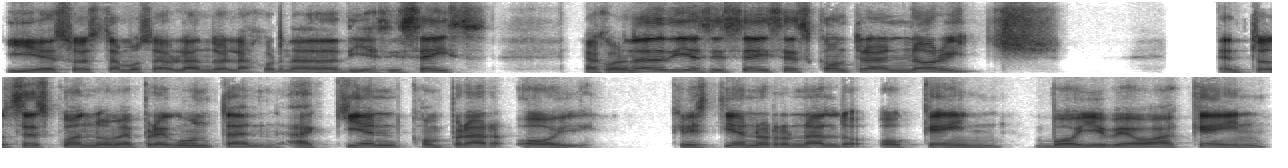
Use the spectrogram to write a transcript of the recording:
Y eso estamos hablando de la jornada 16. La jornada 16 es contra Norwich. Entonces, cuando me preguntan a quién comprar hoy, Cristiano Ronaldo o Kane, voy y veo a Kane.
